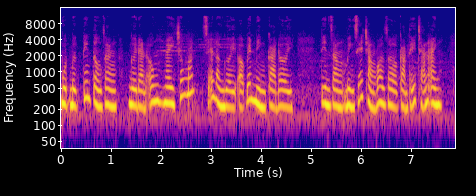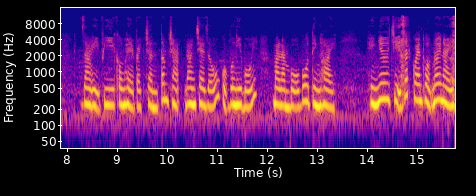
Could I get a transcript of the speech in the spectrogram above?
Một mực tin tưởng rằng người đàn ông ngay trước mắt sẽ là người ở bên mình cả đời. Tin rằng mình sẽ chẳng bao giờ cảm thấy chán anh. Giang ỉ Phi không hề vạch trần tâm trạng đang che giấu của Vương Y Bối, mà làm bộ vô tình hỏi. Hình như chị rất quen thuộc nơi này.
